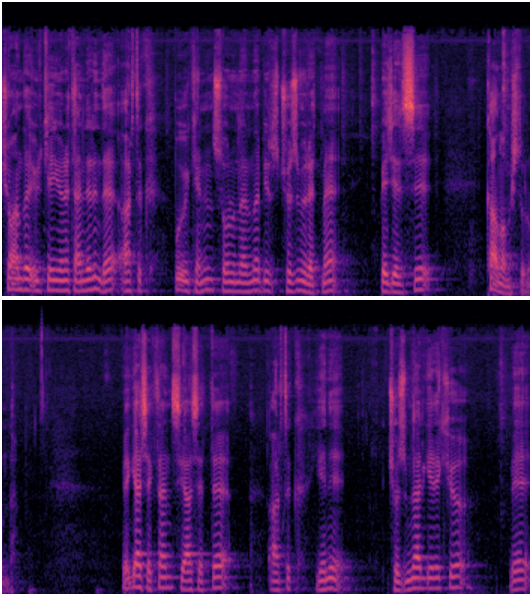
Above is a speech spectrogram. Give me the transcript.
Şu anda ülkeyi yönetenlerin de artık bu ülkenin sorunlarına bir çözüm üretme becerisi kalmamış durumda. Ve gerçekten siyasette artık yeni çözümler gerekiyor ve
